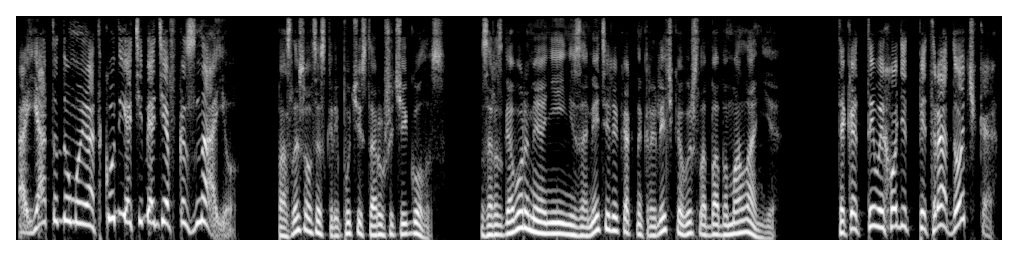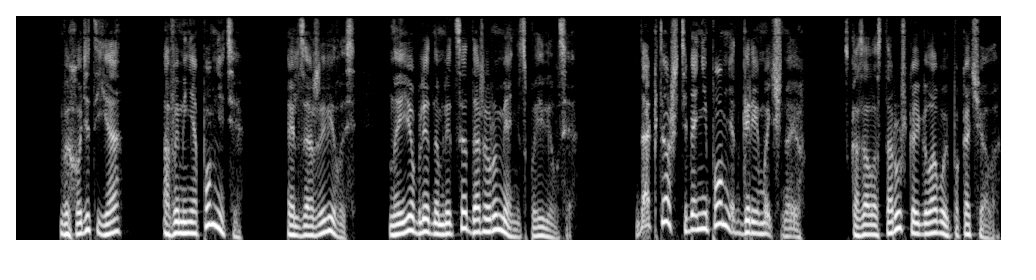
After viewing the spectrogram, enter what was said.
«А я-то думаю, откуда я тебя, девка, знаю?» Послышался скрипучий старушечий голос. За разговорами они и не заметили, как на крылечко вышла баба Маланья. «Так это ты, выходит, Петра дочка?» «Выходит, я. А вы меня помните?» Эльза оживилась. На ее бледном лице даже румянец появился. «Да кто ж тебя не помнит, горемычную?» — сказала старушка и головой покачала.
